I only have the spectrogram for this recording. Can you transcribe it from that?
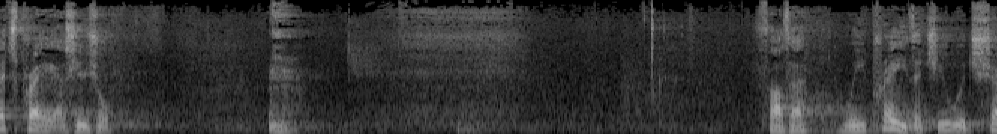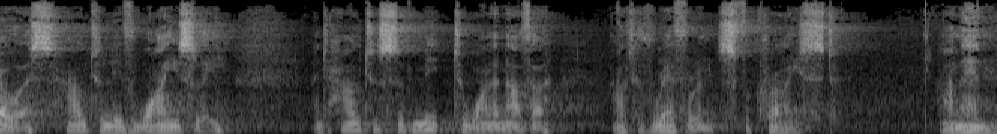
Let's pray as usual. Father, we pray that you would show us how to live wisely and how to submit to one another out of reverence for Christ. Amen.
